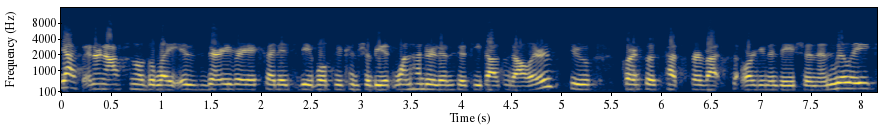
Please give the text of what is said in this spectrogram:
Yes, International Delight is very, very excited to be able to contribute $150,000 to Clarissa's Pets for Vets organization. And really,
